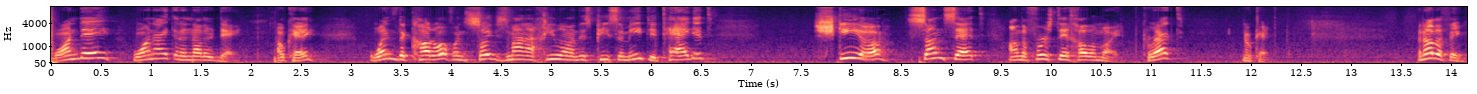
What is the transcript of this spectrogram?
one day, one night, and another day. Okay. When's the cutoff? When soiv zman achila on this piece of meat, you tag it. Shkia, sunset on the first day chalamoid. Correct? Okay. Another thing,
